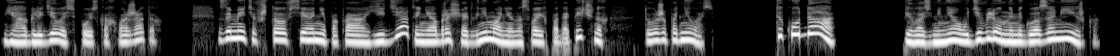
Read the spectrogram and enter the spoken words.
Я огляделась в поисках вожатых. Заметив, что все они пока едят и не обращают внимания на своих подопечных, тоже поднялась. «Ты куда?» — пилась меня удивленными глазами Ирка.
